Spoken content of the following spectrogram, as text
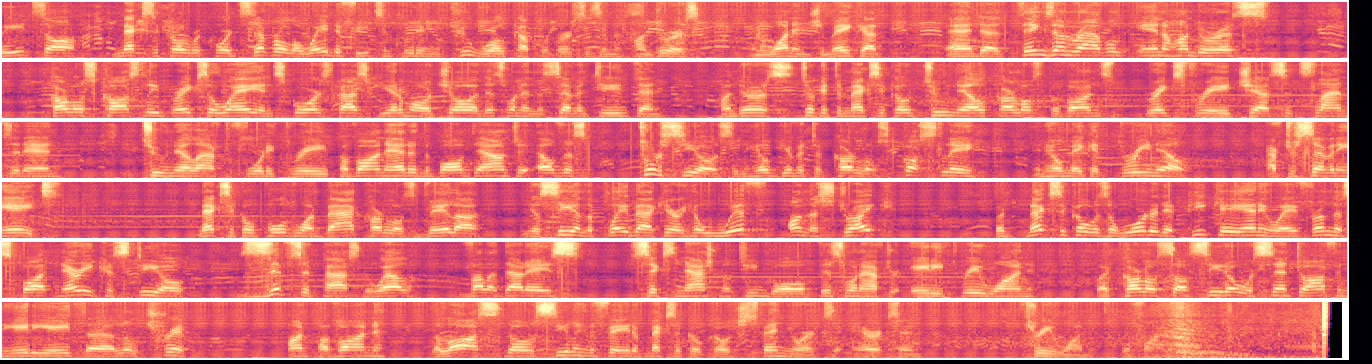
Swede saw Mexico record several away defeats, including two World Cup reverses in Honduras and one in Jamaica. And uh, things unraveled in Honduras. Carlos Costly breaks away and scores past Guillermo Ochoa, this one in the 17th. And Honduras took it to Mexico 2-0. Carlos Pavon breaks free, chests it, slams it in. 2-0 after 43. Pavon headed the ball down to Elvis Turcios, and he'll give it to Carlos Costly, and he'll make it 3-0 after 78. Mexico pulled one back. Carlos Vela, and you'll see on the playback here, he'll whiff on the strike, but Mexico was awarded a PK anyway from the spot. Nery Castillo zips it past Noel Valladares, sixth national team goal. This one after 83-1. But Carlos Salcido was sent off in the 88th, a little trip on Pavon. The loss, though, sealing the fate of Mexico coach Sven Eriksson, 3-1 the final.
